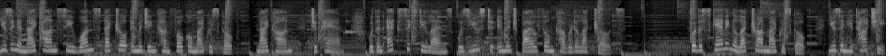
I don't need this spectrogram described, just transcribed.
using a Nikon C1 spectral imaging confocal microscope, Nikon, Japan, with an X60 lens was used to image biofilm-covered electrodes. For the scanning electron microscope, using Hitachi,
